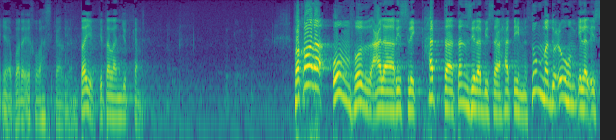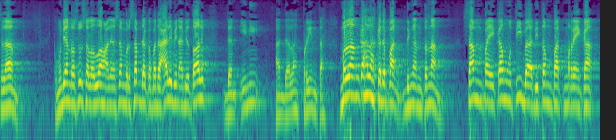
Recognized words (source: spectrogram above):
Ya para ikhwah sekalian. Taib kita lanjutkan. Faqala umfudh ala rislik hatta tanzila bisahatihim thumma du'uhum ila islam Kemudian Rasul sallallahu alaihi wasallam bersabda kepada Ali bin Abi Thalib dan ini adalah perintah. Melangkahlah ke depan dengan tenang sampai kamu tiba di tempat mereka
